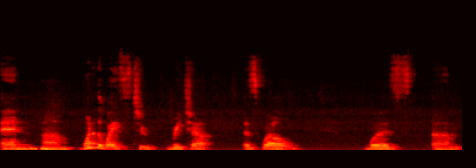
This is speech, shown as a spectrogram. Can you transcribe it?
And mm-hmm. um, one of the ways to reach out as well was um,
